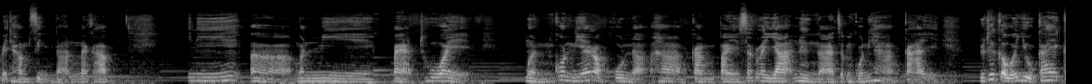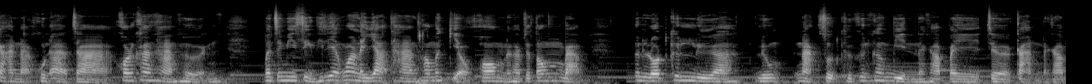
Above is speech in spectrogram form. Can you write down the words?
ไปทำสิ่งนั้นนะครับ ทีนี้เอ่อมันมี 8 ถ้วย เหมือนคนนี้กับคุณอะห่างกันไปสักระยะหนึ่งอาจจะเป็นคนที่ห่างไกล หรือถ้าเกิดว่าอยู่ใกล้กันอะคุณอาจจะค่อนข้างห่างเหิน มันจะมีสิ่งที่เรียกว่าระยะทางเข้ามาเกี่ยวข้องนะครับ จะต้องแบบขึ้นรถขึ้นเรือหรือหนักสุดคือขึ้นเครื่องบินนะครับ ไปเจอกันนะครับ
